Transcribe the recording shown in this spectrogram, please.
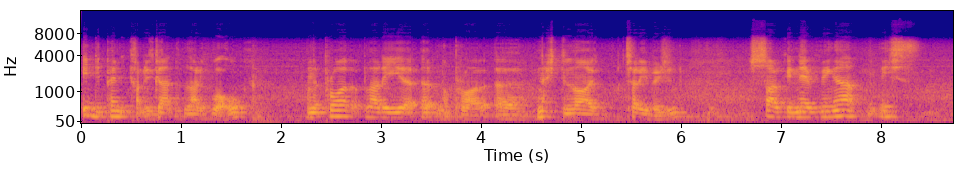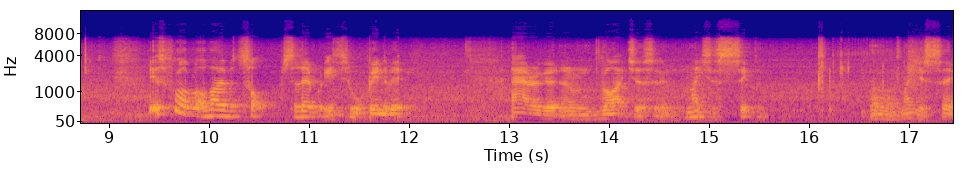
independent companies going to the bloody wall, and the private bloody, uh, uh, not private, uh, nationalised television soaking everything up. It's, it was full of a lot of over top celebrities all being a bit arrogant and righteous and it makes you sick. Oh, it makes you sick.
